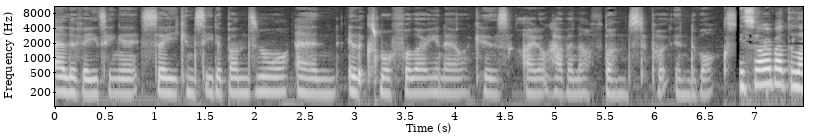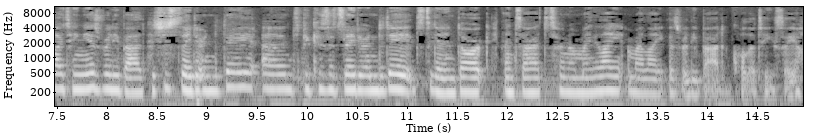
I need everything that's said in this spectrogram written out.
elevating it so you can see the buns more and it looks more fuller, you know, because I don't have enough buns to put in the box. Sorry about the lighting, it is really bad. It's just later in the day and because it's later in the day, it's getting dark and so I had to turn on my light and my light is really bad quality, so yeah.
